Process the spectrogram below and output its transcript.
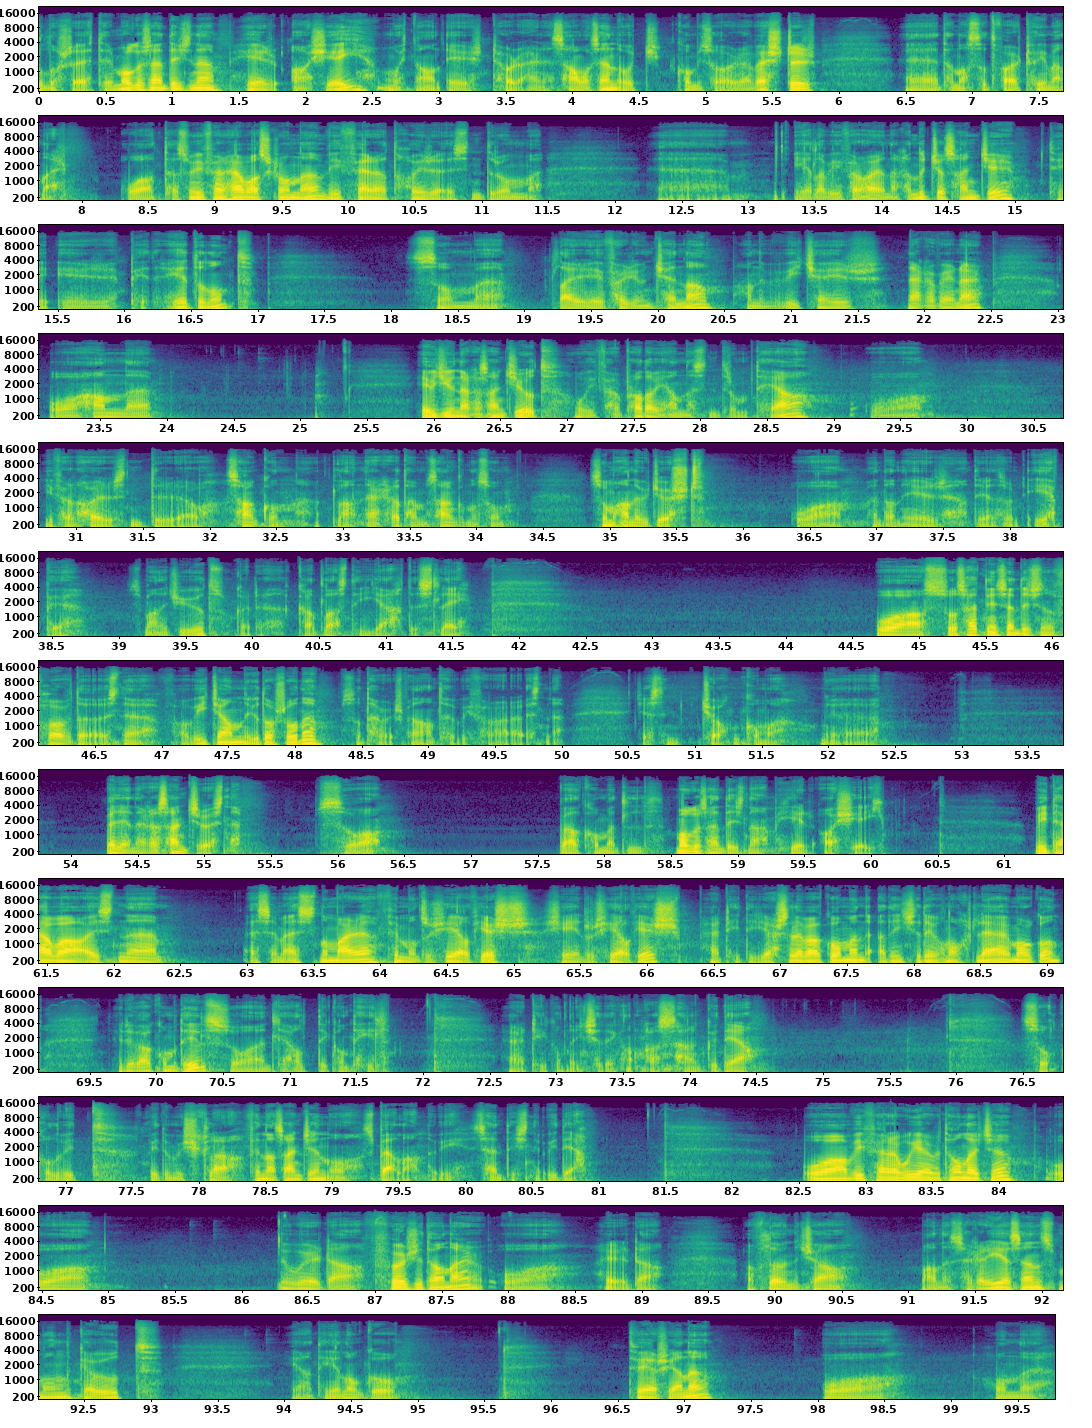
til å løse etter morgensendingene her av Kjei. Mitt navn er Tara Erne Samuelsen, og kommissar Verster eh, den neste tvær tøymenner. Og det som vi får her var skrona, vi får at høyre er syndrom, eh, eller vi får høyre når Nudja Sanger, til er Peter Hedelund, som eh, pleier i følgen kjenne. Han er vi vidtjeier nærkaverne, og han... Eh, Jeg vil gi henne Sanger ut, og vi får prate av Johannes til ja, og i fall har det av sankon eller nærkrat ham sankon som som han har gjort och men den är det är en sån EP som han har gjort som kan kallas till hjärteslej Og så sett jeg sender ikke fra det snø fra Vidjan i Udorsrådet, så det var spennende at vi får høre snø. Justin Tjokken komme eh, veldig nære Sanchez-røsene. Så velkommen til morgensendelsene her av Kjei. Vi har eisne SMS-nummer 574 674. Her tid er hjertelig velkommen. Er det ikke det nok le i morgen? Det er det velkommen til, så endelig alt det kom til. Her tid kom det ikke det nok sank ut det. Så kan vi vi ikke klarer å finne sangen og spille den. Vi sender ikke noe i det. Og vi færre vi er ved tonløyke, og nå er det første toner, og her er det av fløvende tjau mannen Zachariasen som hun gav ut ja, til langt og tve år siden, og hun eh,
